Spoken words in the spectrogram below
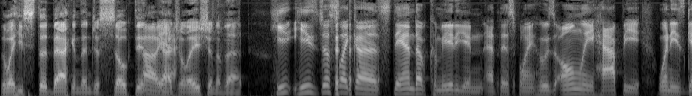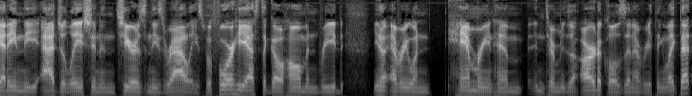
the way he stood back and then just soaked in Oh, the yeah. adulation of that. He he's just like a stand-up comedian at this point who's only happy when he's getting the adulation and cheers in these rallies before he has to go home and read, you know, everyone hammering him in terms of articles and everything. Like that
